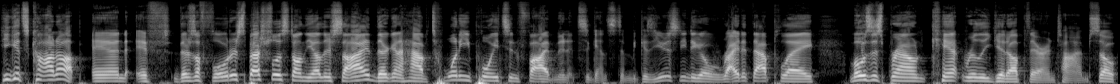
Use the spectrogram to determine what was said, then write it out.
He gets caught up, and if there's a floater specialist on the other side, they're going to have 20 points in five minutes against him because you just need to go right at that play. Moses Brown can't really get up there in time. So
